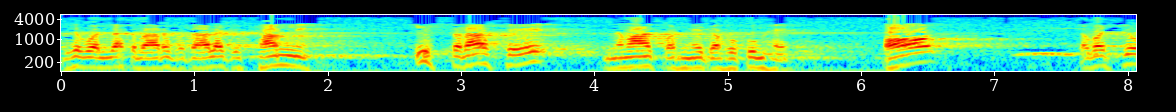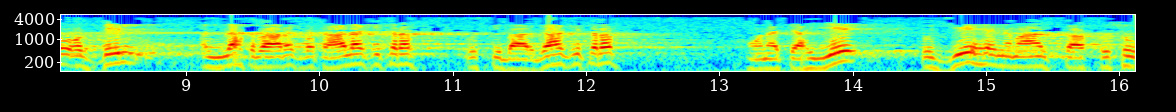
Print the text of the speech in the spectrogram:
جو ہے وہ اللہ تبارک و تعالیٰ کے سامنے ہے۔ اس طرح سے نماز پڑھنے کا حکم ہے۔ اور توجہ اور دل اللہ تبارک و تعالیٰ کی طرف، اس کی بارگاہ کی طرف ہونا چاہیے۔ تو یہ ہے نماز کا خوشو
